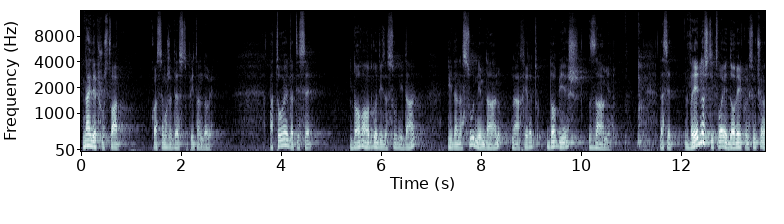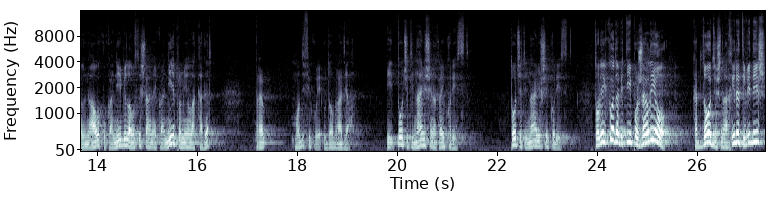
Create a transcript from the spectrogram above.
najljepšu stvar koja se može desiti u pitanju dove. A to je da ti se dova odgodi za sudni dan i da na sudnjem danu, na ahiretu, dobiješ zamjenu. Da se vrednosti tvoje dove koje su učio na dunjaluku, koja nije bila uslišana i koja nije promijenila kader, pre modifikuje u dobra djela. I to će ti najviše na kraju koristiti. To će ti najviše koristiti. Toliko da bi ti poželio, kad dođeš na ahiret i vidiš,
